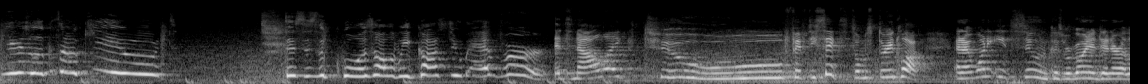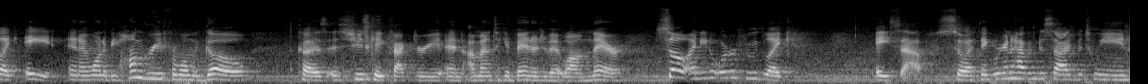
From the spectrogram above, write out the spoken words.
You look so! This is the coolest Halloween costume ever. It's now like 2.56, it's almost three o'clock. And I wanna eat soon because we're going to dinner at like eight and I wanna be hungry for when we go because it's Cheesecake Factory and I'm gonna take advantage of it while I'm there. So I need to order food like ASAP. So I think we're gonna have him decide between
